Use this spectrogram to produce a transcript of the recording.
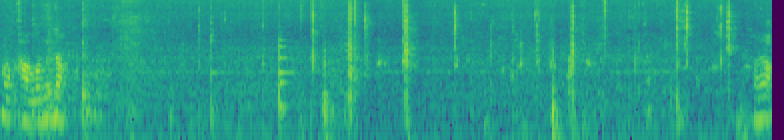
หัวเขาก็ไม่หนอกเอาละ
